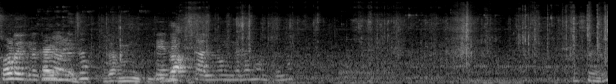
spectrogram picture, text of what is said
सोडा इकडे काही नाही. जा. ते काल वगैरे म्हणतो ना असं आहे ना?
